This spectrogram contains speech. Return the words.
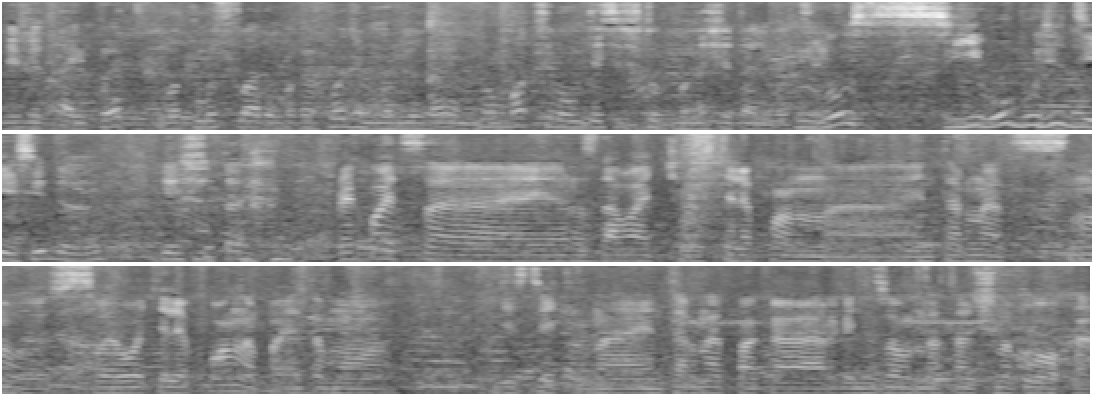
лежит iPad. Вот мы с Владом пока ходим, наблюдаем. Ну, максимум 10 штук мы насчитали. Вот Ну, с его будет 10, да, я считаю. Приходится э, раздавать через телефон э, интернет с ну, с своего телефона, поэтому действительно интернет пока организован достаточно плохо.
